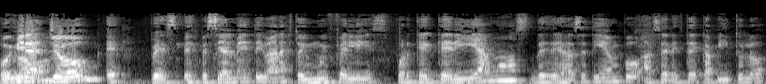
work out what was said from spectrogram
Hoy Mira, vamos- yo espe- especialmente, Ivana, estoy muy feliz porque queríamos desde hace tiempo hacer este capítulo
